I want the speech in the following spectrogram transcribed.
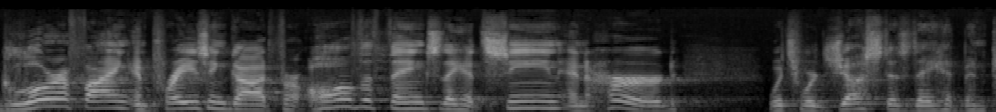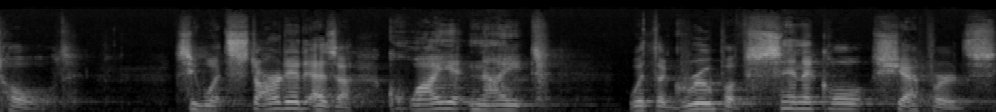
glorifying and praising God for all the things they had seen and heard, which were just as they had been told. See, what started as a quiet night with a group of cynical shepherds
